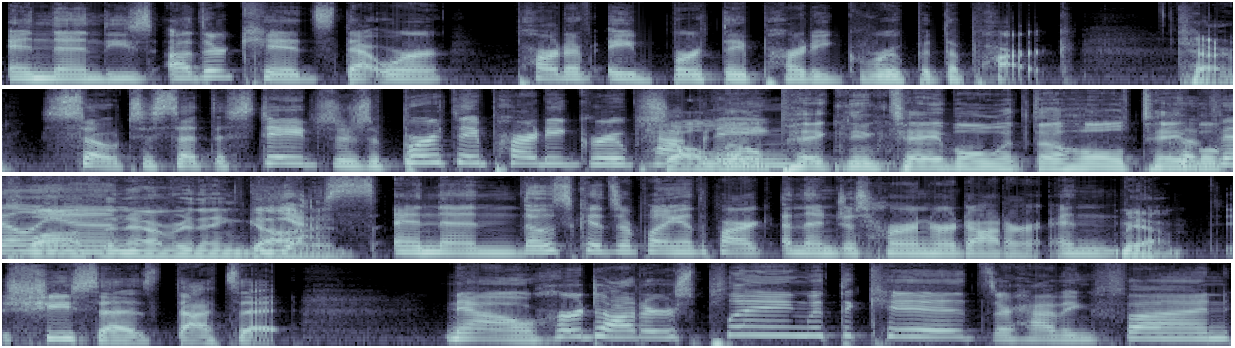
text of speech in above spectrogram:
and then these other kids that were part of a birthday party group at the park. Okay. So to set the stage, there's a birthday party group So a little picnic table with the whole tablecloth and everything. Got yes. And then those kids are playing at the park, and then just her and her daughter. And Yeah. she says that's it. Now her daughter's playing with the kids, they're having fun.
